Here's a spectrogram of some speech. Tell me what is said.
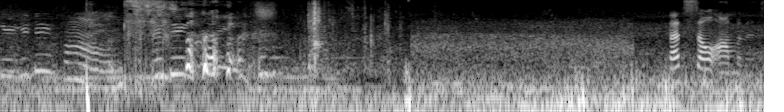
You're, you're doing fine. You're doing great. That's so ominous.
